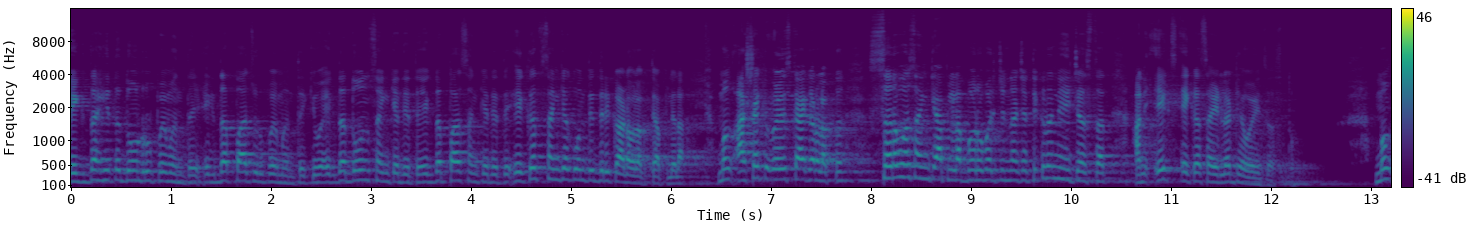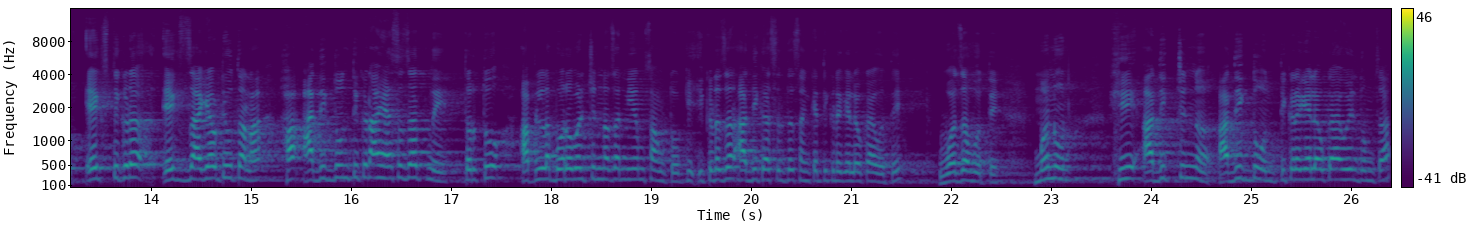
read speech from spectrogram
एकदा इथं दोन रुपये म्हणते एकदा पाच रुपये म्हणते किंवा एकदा दोन संख्या देते एकदा पाच संख्या देते एकच संख्या कोणती तरी काढावं लागते आपल्याला. मग अशा वेळेस काय करावं लागतं? सर्व संख्या आपल्याला बरोबर चिन्हाच्या तिकडे न्यायच्या असतात आणि एक्स एका साईडला ठेवायचा असतो. मग एक्स तिकडं एक्स जाग्यावर ठेवताना हा अधिक दोन तिकडं आहे असं जात नाही तर तो आपल्याला बरोबर चिन्हाचा नियम सांगतो की इकडं जर अधिक असेल तर संख्या तिकडे गेल्यावर काय होते? वजा होते. म्हणून हे अधिक चिन्ह अधिक दोन तिकडे गेल्यावर काय होईल तुमचा?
